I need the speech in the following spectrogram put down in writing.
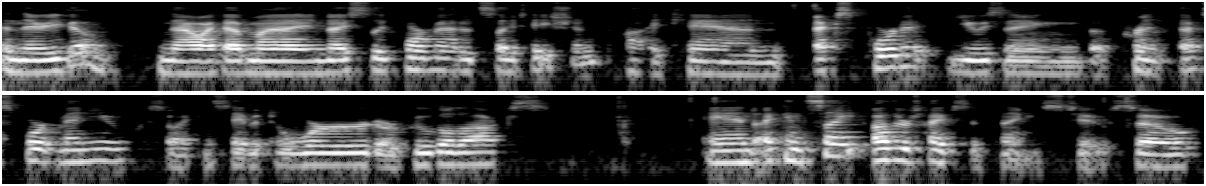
And there you go. Now I have my nicely formatted citation. I can export it using the print export menu, so I can save it to Word or Google Docs. And I can cite other types of things too. So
